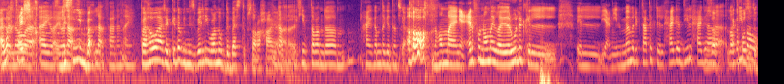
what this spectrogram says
علاقة عشق أيوه أيوه لأ لسنين بقى. لأ فعلا أيوه فهو عشان كده بالنسبة لي one of the best بصراحة يعني لا أكيد طبعا ده حاجة جامدة جدا. آه إن هم يعني عرفوا إن هم يغيروا لك ال ال يعني ال memory بتاعتك للحاجة دي لحاجة حاجة لطيفة positive.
